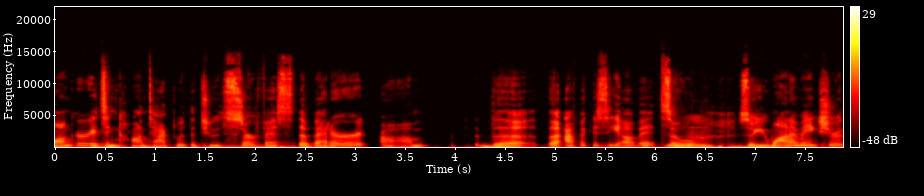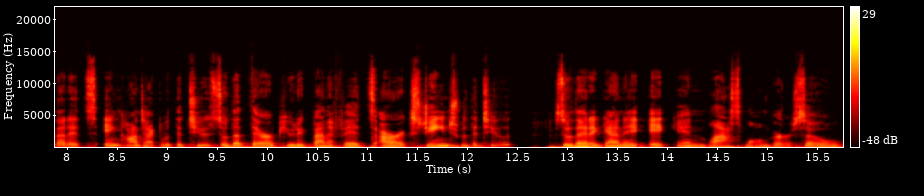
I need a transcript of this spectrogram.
longer it's in contact with the tooth surface the better um the the efficacy of it so Mhm. so you want to make sure that it's in contact with the tooth so that therapeutic benefits are exchanged with the tooth so that again it, it can last longer so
